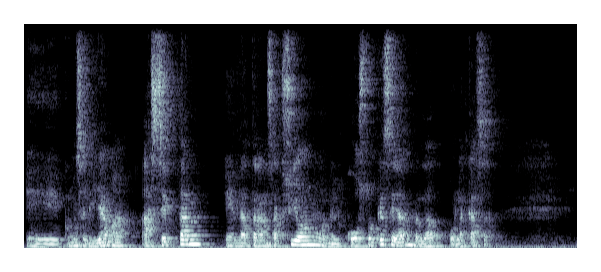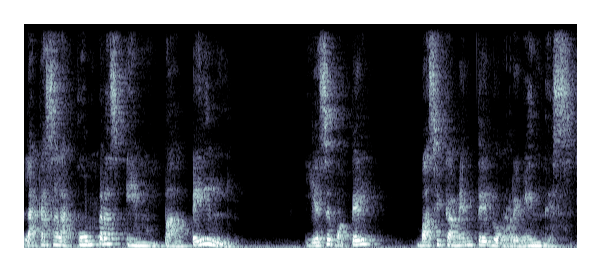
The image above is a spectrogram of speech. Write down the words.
eh, ¿Cómo se le llama? Aceptan en la transacción o en el costo que sea, ¿verdad? Por la casa la casa la compras en papel y ese papel básicamente lo revendes.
